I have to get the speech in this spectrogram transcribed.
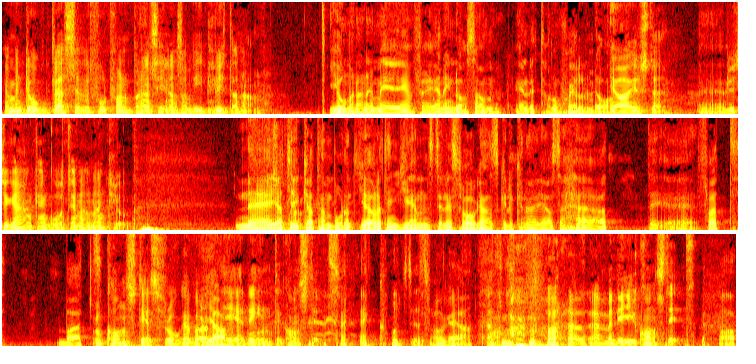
Ja, men Douglas är väl fortfarande på den sidan som vill byta namn? Jo, men han är med i en förening då som enligt honom själv då. Ja, just det. Eh. Du tycker han kan gå till en annan klubb? Nej, jag tycker att han borde inte göra det till en jämställdhetsfråga. Han skulle kunna göra så här att det för att bara att En konstighetsfråga bara. Ja. Är det inte konstigt? en konstighetsfråga, ja. Att man bara, men det är ju konstigt. ja.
